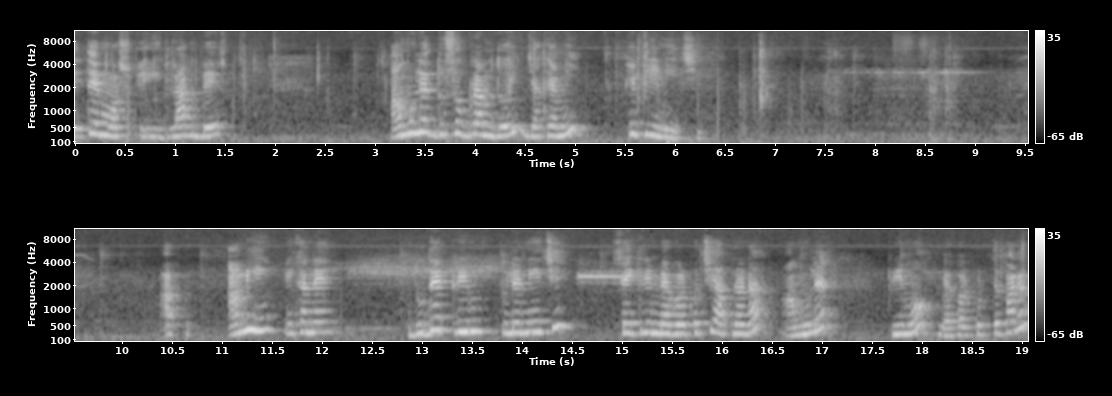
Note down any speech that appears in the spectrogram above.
এতে মশ, এই লাগবে আমুলের দুশো গ্রাম দই, যাকে আমি ফেটিয়ে নিয়েছি। আমি এখানে দুধের ক্রিম তুলে নিয়েছি। সেই ক্রিম ব্যবহার করছি, আপনারা আমুলের ক্রিমও ব্যবহার করতে পারেন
